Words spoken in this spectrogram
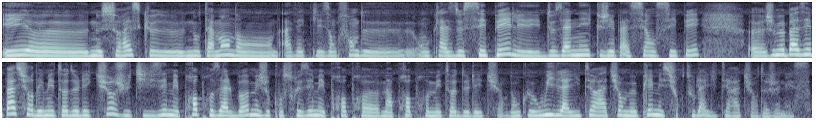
Et ne serait-ce que notamment avec les enfants en classe de CP, les deux années que j'ai passées en CP, je me basais pas sur des méthodes de lecture, j'utilisais mes propres albums et je construisais ma propre méthode de lecture. Donc euh, oui, la littérature me plaît, mais surtout la littérature de jeunesse.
